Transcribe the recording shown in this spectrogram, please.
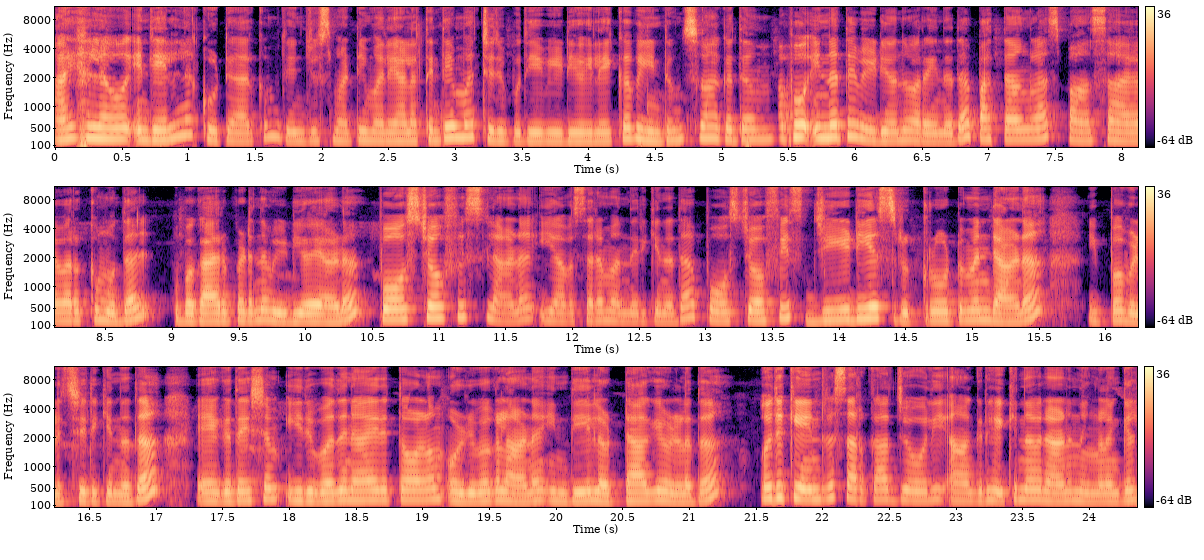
ഹായ് ഹലോ. എന്റെ എല്ലാ കൂട്ടുകാർക്കും രഞ്ജു സ്മാർട്ടി മലയാളത്തിന്റെ മറ്റൊരു പുതിയ വീഡിയോയിലേക്ക് വീണ്ടും സ്വാഗതം. അപ്പോൾ ഇന്നത്തെ വീഡിയോ എന്ന് പറയുന്നത് പത്താം ക്ലാസ് പാസ്സായവർക്ക് മുതൽ ഉപകാരപ്പെടുന്ന വീഡിയോയാണ്. പോസ്റ്റ് ഓഫീസിലാണ് ഈ അവസരം വന്നിരിക്കുന്നത്. Post office G D S recruitment ആണ് ഇപ്പോൾ വിളിച്ചിരിക്കുന്നത്. ഏകദേശം ഇരുപതിനായിരത്തോളം ഒഴിവുകളാണ് ഇന്ത്യയിൽ ഒട്ടാകെയുള്ളത് ഒരു കേന്ദ്ര സർക്കാർ ജോലി ആഗ്രഹിക്കുന്നവരാണ് നിങ്ങളെങ്കിൽ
